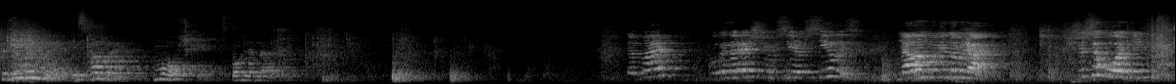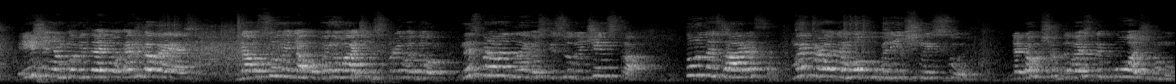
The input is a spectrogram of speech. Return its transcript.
тоді ми, ми із вами мовчки споглядати. Тепер, коли нарешті усі розсілись, я вам повідомляю, що сьогодні рішенням комітету НКВС для усунення обвинувачень з приводу несправедливості судочинства тут і зараз ми проведемо публічний суд для того, щоб довести кожному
